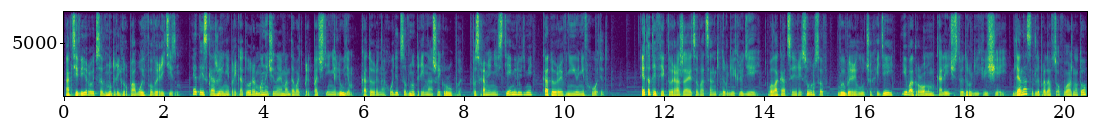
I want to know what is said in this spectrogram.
Активируется внутригрупповой фаворитизм. Это искажение, при котором мы начинаем отдавать предпочтение людям, которые находятся внутри нашей группы, по сравнению с теми людьми, которые в нее не входят. Этот эффект выражается в оценке других людей, в аллокации ресурсов, выборе лучших идей и в огромном количестве других вещей. Для нас и для продавцов важно то,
